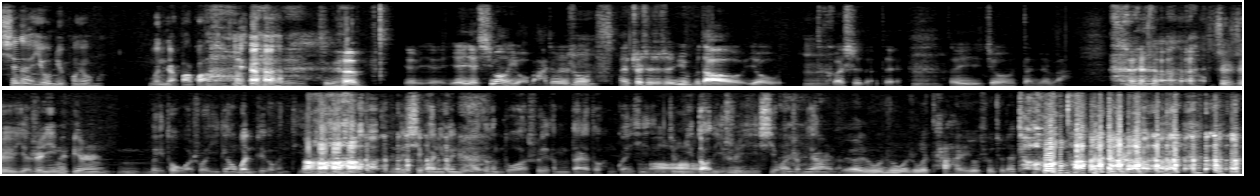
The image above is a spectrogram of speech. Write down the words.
现在有女朋友吗？问点八卦问题。这个也也也也希望有吧，就是说，但确实是遇不到有合适的，对，所以就等着吧。这这也是因为别人委托我说一定要问这个问题，因为喜欢你的女孩子很多，所以他们大家都很关心，就是你到底是喜欢什么样的？呃，如果如果如果他很优秀，就来找我吧，是吧？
